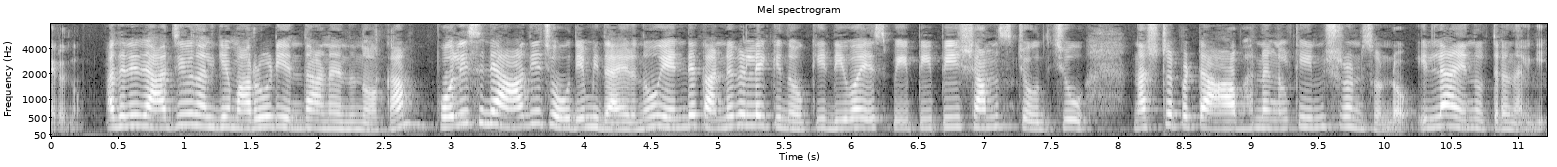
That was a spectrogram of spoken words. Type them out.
ശക്തമായിരുന്നു അതിന് രാജീവ് നൽകിയ മറുപടി എന്താണ് എന്ന് നോക്കാം. പോലീസിന്റെ ആദ്യ ചോദ്യം ഇതായിരുന്നു. എന്റെ കണ്ണുകളിലേക്ക് നോക്കി ഡിവൈഎസ്പി പി പി ഷംസ് ചോദിച്ചു. നഷ്ടപ്പെട്ട ആഭരണങ്ങൾക്ക് ഇൻഷുറൻസ് ഉണ്ടോ? ഇല്ല എന്ന് ഉത്തരം നൽകി.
